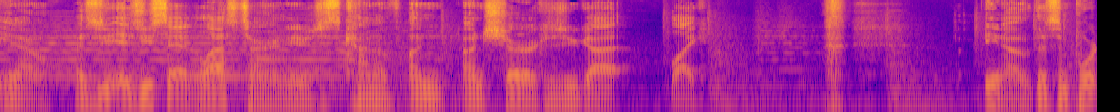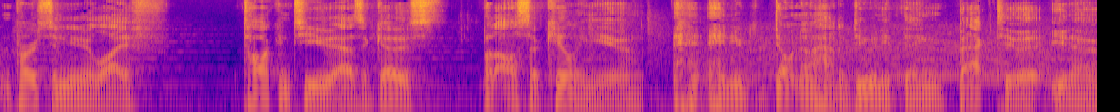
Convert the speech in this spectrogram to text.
you know, as you as you said last turn, you're just kind of un, unsure because you got like you know, this important person in your life talking to you as a ghost but also killing you and you don't know how to do anything back to it, you know.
